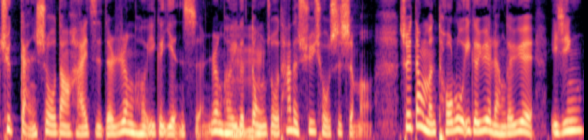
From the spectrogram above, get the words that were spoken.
去感受到孩子的任何一个眼神、任何一个动作，嗯嗯，他的需求是什么。所以当我们投入一个月、两个月，已经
